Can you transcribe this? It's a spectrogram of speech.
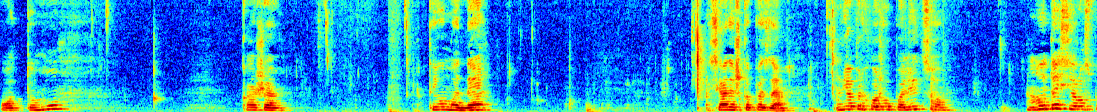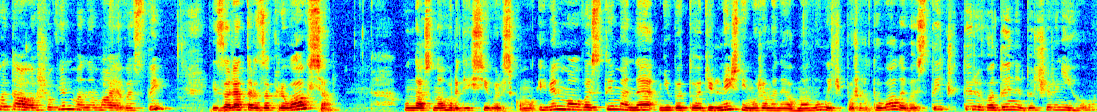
От тому каже, ти у мене сядеш КПЗ. Я приходжу в поліцію. Ну і десь я розпитала, що він мене має вести. Ізолятор закривався у нас в Новгороді Сіверському, і він мав вести мене, нібито дільничний, може, мене обманули чи пожартували, вести 4 години до Чернігова.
